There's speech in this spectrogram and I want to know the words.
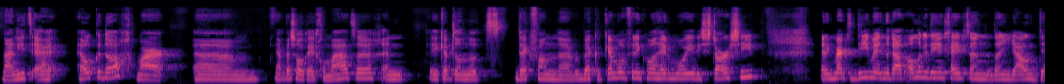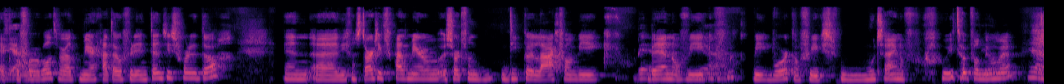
nou niet e- elke dag, maar ehm, ja, best wel regelmatig. En ik heb dan dat deck van eh, Rebecca Campbell, vind ik wel een hele mooie, die Starseed. En ik merk dat die me inderdaad andere dingen geeft dan, dan jouw deck Ja. bijvoorbeeld, waar het meer gaat over de intenties voor de dag. En eh, die van Starseed gaat meer om een soort van diepe laag van wie ik Ben. ben of wie, Ja. ik, wie ik word of wie ik moet zijn of hoe je het ook wil noemen. Ja,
